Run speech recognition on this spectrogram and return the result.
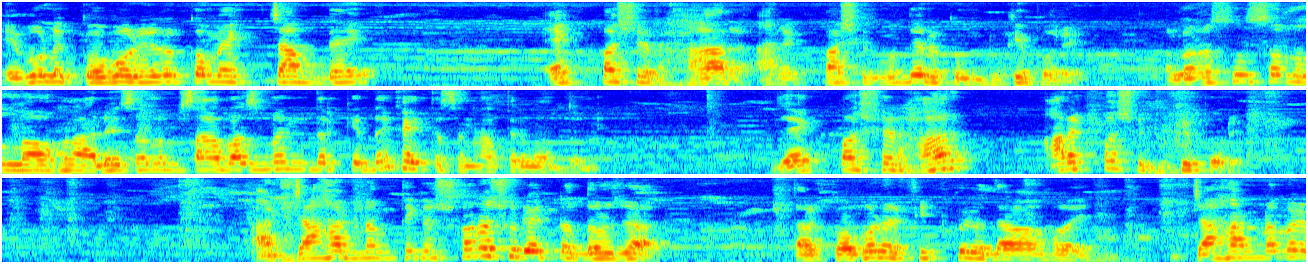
এ বলে কবর এরকম এক চাপ দেয়, এক পাশের হার আরেক পাশের মধ্যে এরকম ঢুকে পড়ে। আল্লাহ রসুল সাল্লাহ আলাই সাল্লাম সাহবাজমানদেরকে দেখাইতেছেন হাতের মাধ্যমে যে এক পাশের হার আরেক পাশে ঢুকে পড়ে। আর জাহার নাম থেকে সরাসরি একটা দরজা তার কবরে ফিট করে দেওয়া হয় জাহার নামের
